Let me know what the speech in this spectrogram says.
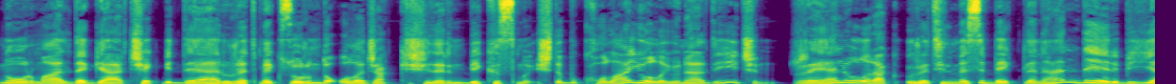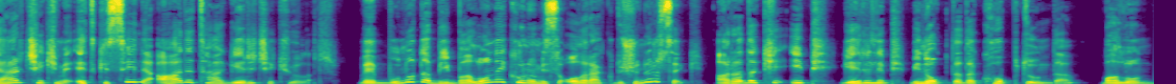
normalde gerçek bir değer üretmek zorunda olacak kişilerin bir kısmı işte bu kolay yola yöneldiği için reel olarak üretilmesi beklenen değeri bir yer çekimi etkisiyle adeta geri çekiyorlar. Ve bunu da bir balon ekonomisi olarak düşünürsek aradaki ip gerilip bir noktada koptuğunda balon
